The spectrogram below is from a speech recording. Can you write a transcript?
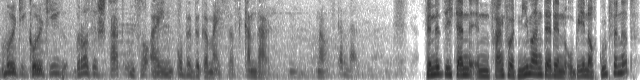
Multikulti, große Stadt und so ein Oberbürgermeister. Skandal. No, Skandal. Findet sich denn in Frankfurt niemand, der den OB noch gut findet?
